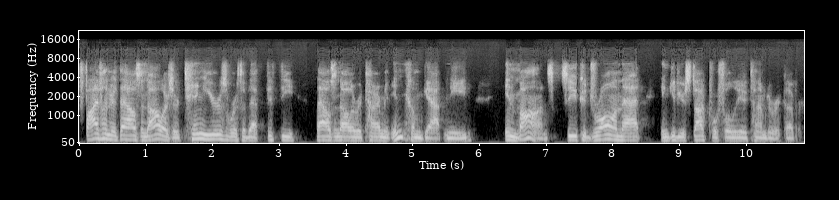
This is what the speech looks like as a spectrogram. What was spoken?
five hundred thousand dollars or 10 years worth of that fifty $1,000 retirement income gap need in bonds. So you could draw on that and give your stock portfolio time to recover.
